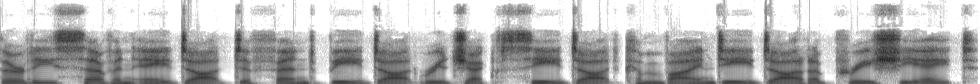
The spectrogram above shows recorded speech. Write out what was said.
37a. Defend B. Reject C. Combine D. Appreciate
